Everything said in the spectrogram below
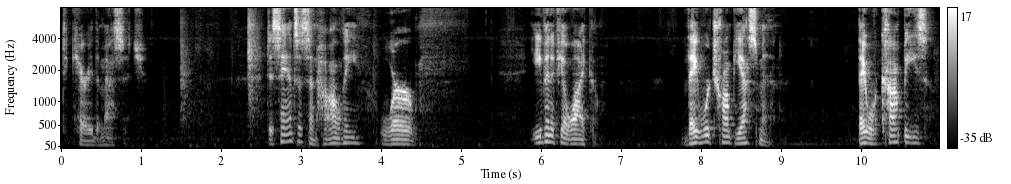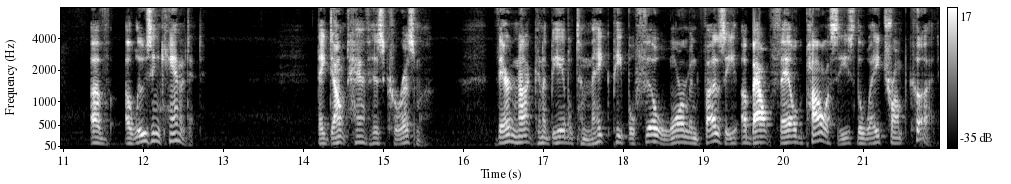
to carry the message. DeSantis and Hawley were, even if you like them, they were Trump yes men. They were copies of a losing candidate. They don't have his charisma they're not going to be able to make people feel warm and fuzzy about failed policies the way Trump could.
